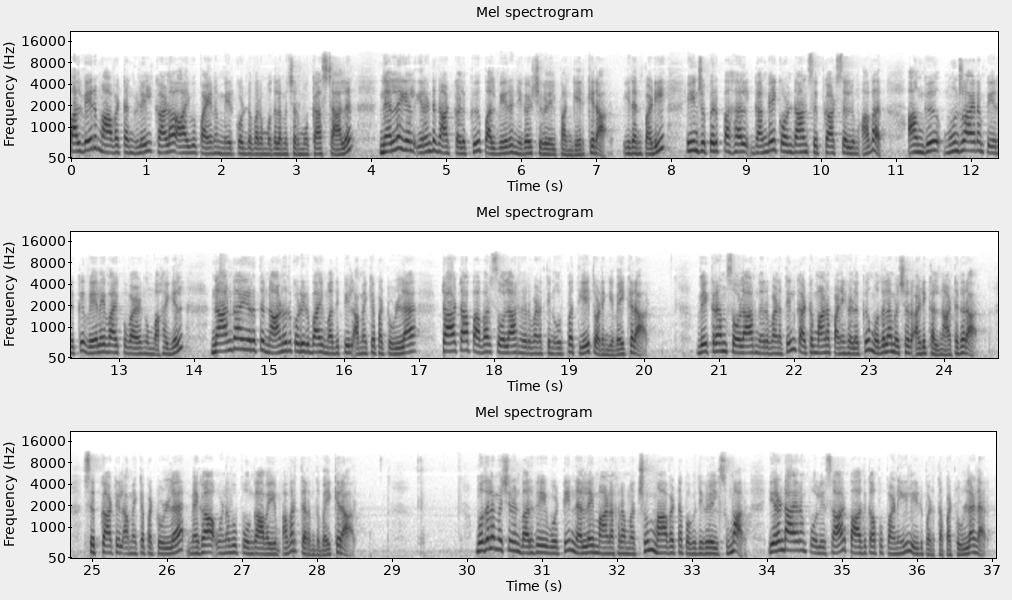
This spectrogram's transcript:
பல்வேறு மாவட்டங்களில் கள ஆய்வு பயணம் மேற்கொண்டு வரும் முதலமைச்சர் மு ஸ்டாலின் நெல்லையில் இரண்டு நாட்களுக்கு பல்வேறு நிகழ்ச்சிகளில் பங்கேற்கிறார். இதன்படி இன்று பிற்பகல் கங்கை கொண்டான் சிப்காட் செல்லும் அவர் அங்கு மூன்றாயிரம் பேருக்கு வேலைவாய்ப்பு வழங்கும் வகையில் நான்காயிரத்து நானூறு கோடி ரூபாய் மதிப்பில் அமைக்கப்பட்டுள்ள டாடா பவர் சோலார் நிறுவனத்தின் உற்பத்தியை தொடங்கி வைக்கிறார். விக்ரம் சோலார் நிறுவனத்தின் கட்டுமான பணிகளுக்கு முதலமைச்சர் அடிக்கல் நாட்டுகிறார். சிப்காட்டில் அமைக்கப்பட்டுள்ள மெகா உணவு பூங்காவையும் அவர் திறந்து வைக்கிறார். முதலமைச்சரின் வருகையை ஒட்டி நெல்லை மாநகரம் மற்றும் மாவட்ட பகுதிகளில் சுமார் இரண்டாயிரம் போலீசார் பாதுகாப்பு பணியில் ஈடுபடுத்தப்பட்டுள்ளனர்.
